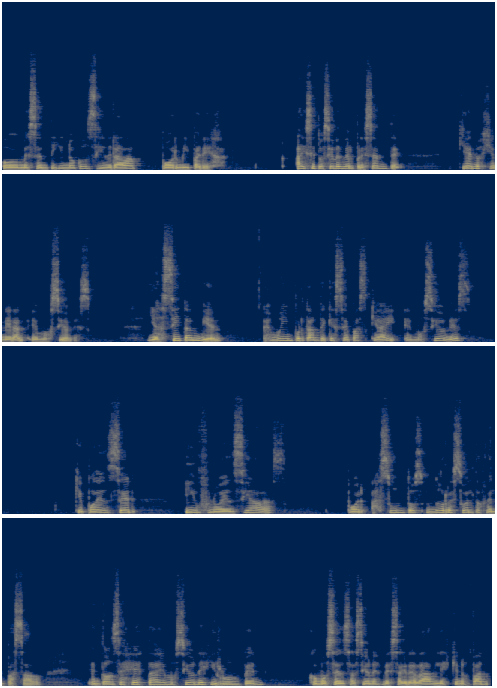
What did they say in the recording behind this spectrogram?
o me sentí no considerada por mi pareja. Hay situaciones del presente que nos generan emociones. Y así también es muy importante que sepas que hay emociones que pueden ser influenciadas por asuntos no resueltos del pasado. Entonces estas emociones irrumpen como sensaciones desagradables que nos van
